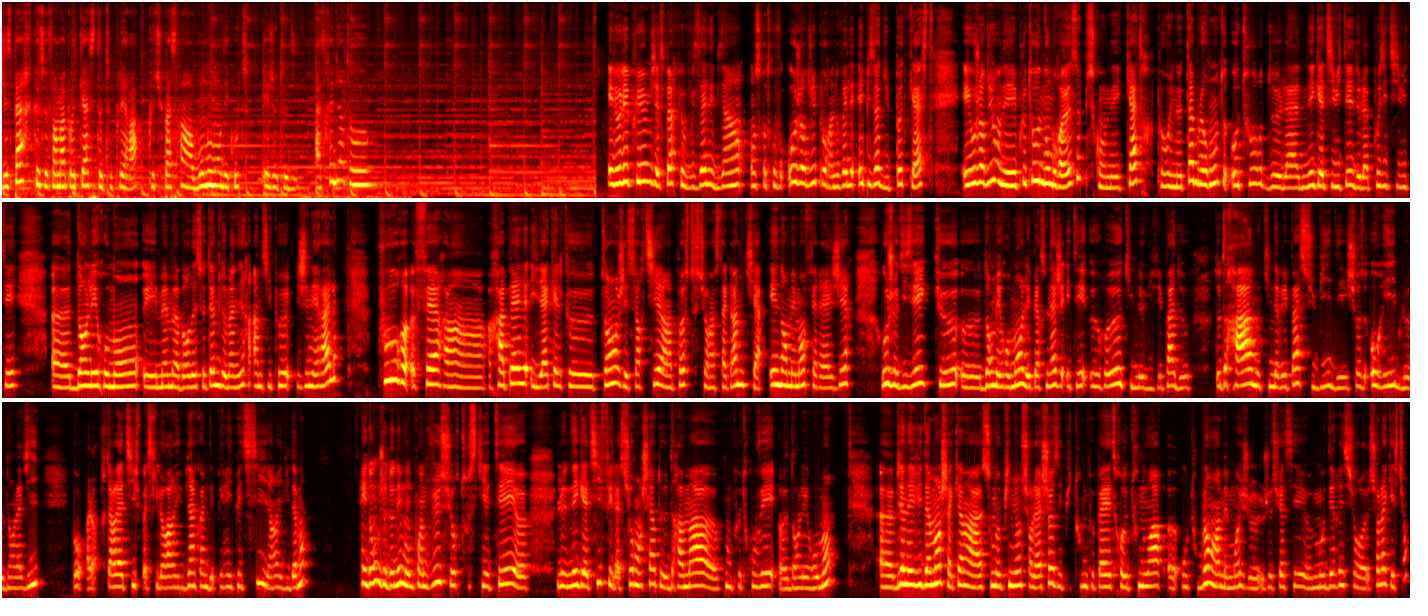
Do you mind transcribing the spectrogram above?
J'espère que ce format podcast te plaira, que tu passeras un bon moment d'écoute et je te dis à très bientôt Hello les plumes, j'espère que vous allez bien. On se retrouve aujourd'hui pour un nouvel épisode du podcast. Et aujourd'hui, on est plutôt nombreuses, puisqu'on est quatre pour une table ronde autour de la négativité et de la positivité euh, dans les romans et même aborder ce thème de manière un petit peu générale. Pour faire un rappel, il y a quelques temps, j'ai sorti un post sur Instagram qui a énormément fait réagir, où je disais que euh, dans mes romans, les personnages étaient heureux, qu'ils ne vivaient pas de, drame, qu'ils n'avaient pas subi des choses horribles dans la vie. Bon, alors tout est relatif parce qu'il leur arrive bien quand même des péripéties, hein, évidemment. Et donc, je donnais mon point de vue sur tout ce qui était euh, le négatif et la surenchère de drama euh, qu'on peut trouver dans les romans. Euh, bien évidemment, chacun a son opinion sur la chose et puis tout ne peut pas être tout noir euh, ou tout blanc, hein, mais moi je, suis assez euh, modérée sur, sur la question.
